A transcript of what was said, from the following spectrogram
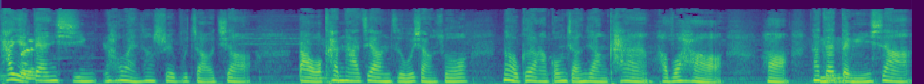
他也担心，然后晚上睡不着觉。爸，我看他这样子，我想说，那我跟阿公讲讲看好不好？好，那再等一下。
